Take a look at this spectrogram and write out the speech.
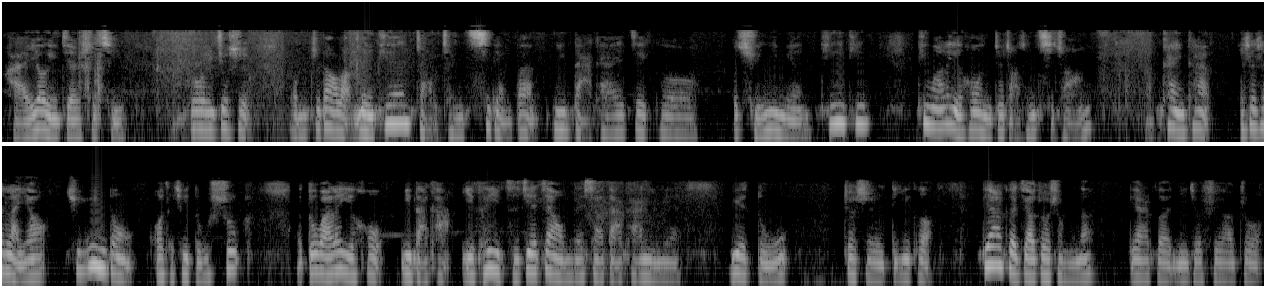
还有一件事情，各位就是我们知道了，每天早晨七点半，你打开这个群里面听一听，听完了以后你就早晨起床看一看，伸伸懒腰去运动。或者去读书，读完了以后你打卡，也可以直接在我们的小打卡里面阅读，这是第一个。第二个叫做什么呢？第二个你就是要做，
